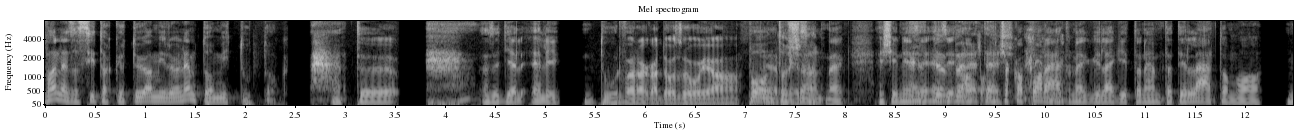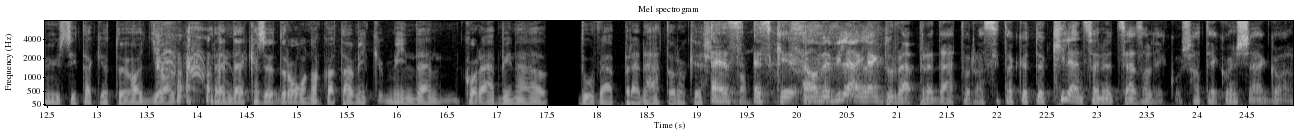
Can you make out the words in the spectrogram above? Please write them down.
van ez a szitakötő, amiről nem tudom, mit tudtok. hát ez egy el, elég durva ragadozója a Pontosan. És én Ez ezért, ezért a, csak a parát megvilágítanám, tehát én látom a műszitakötő aggyal rendelkező drónokat, amik minden korábbinál durvább predátorok. És Ez, ez ké, a világ legdurvább predátor a szitakötő 95%-os hatékonysággal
